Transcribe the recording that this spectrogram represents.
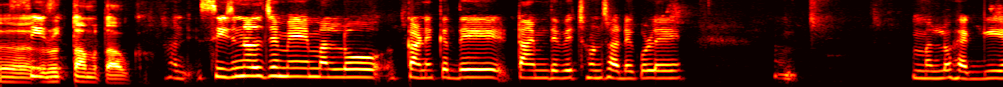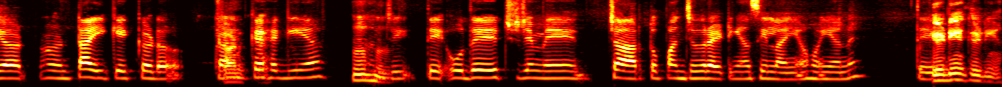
Season- ਰੁੱਤਾਂ ਮੁਤਾਬਕ। ਹਾਂਜੀ ਸੀਜ਼ਨਲ ਜਿਵੇਂ ਮੰਨ ਲਓ ਕਣਕ ਦੇ ਟਾਈਮ ਦੇ ਵਿੱਚ ਹੁਣ ਸਾਡੇ ਕੋਲੇ ਅਮ, ਮੰਨ ਲਓ ਹੈਗੀ ਆ 2.5 ਏਕੜ ਕਣਕ ਹੈਗੀ ਆ। ਹਾਂਜੀ ਤੇ ਉਹਦੇ ਵਿੱਚ ਜਿਵੇਂ 4 ਤੋਂ 5 ਵੈਰਾਈਟੀਆਂ ਅਸੀਂ ਲਾਈਆਂ ਹੋਈਆਂ ਨੇ ਤੇ ਕਿਹੜੀਆਂ ਕਿਹੜੀਆਂ?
